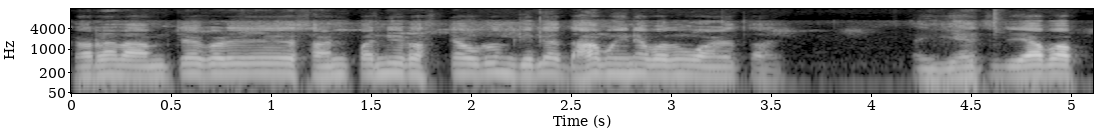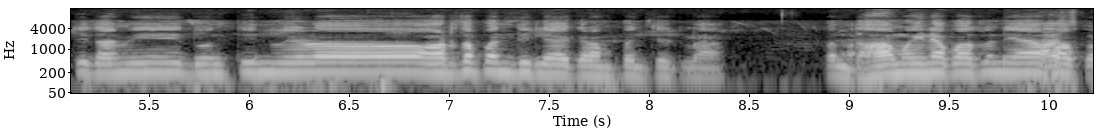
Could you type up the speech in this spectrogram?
कारण आमच्याकडे सांडपाणी रस्त्यावरून गेल्या दहा महिन्यापासून वाढत आहे. आणि याच या बाबतीत आम्ही दोन तीन वेळा अर्ज पण दिले आहे ग्रामपंचायतला. पण दहा महिन्यापासून या बाब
